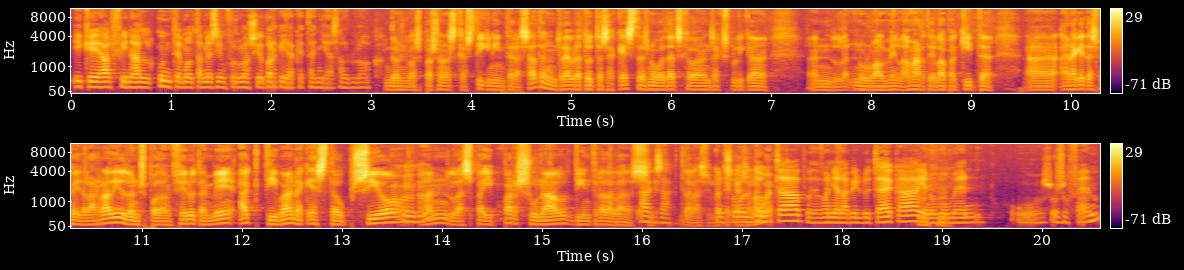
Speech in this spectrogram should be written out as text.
i que al final conté molta més informació perquè hi ha aquest enllaç al blog. Doncs les persones que estiguin interessades en rebre totes aquestes novetats que ens explica en la, normalment la Marta i la Paquita eh, en aquest espai de la ràdio, doncs poden fer-ho també activant aquesta opció uh -huh. en l'espai personal dintre de les, Exacte. de les biblioteques sou a la web. dubte, podeu venir a la biblioteca i en un moment us, us ho fem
